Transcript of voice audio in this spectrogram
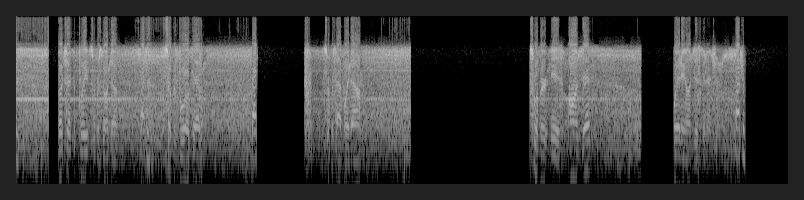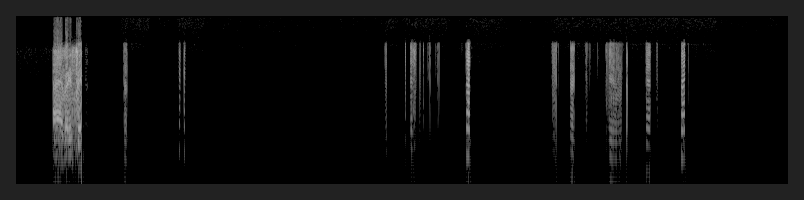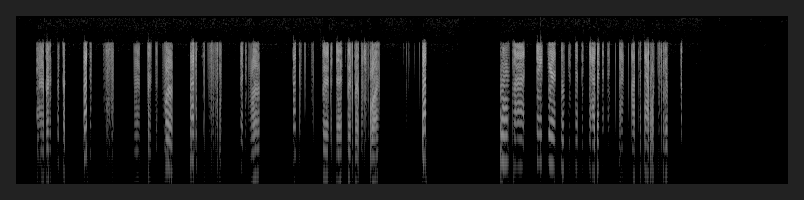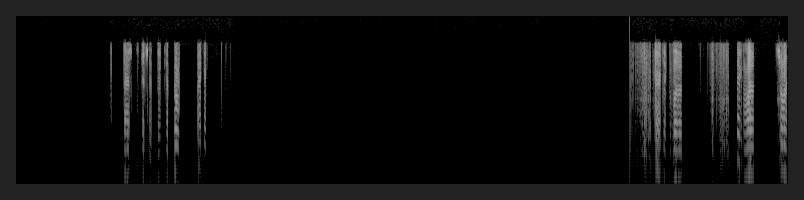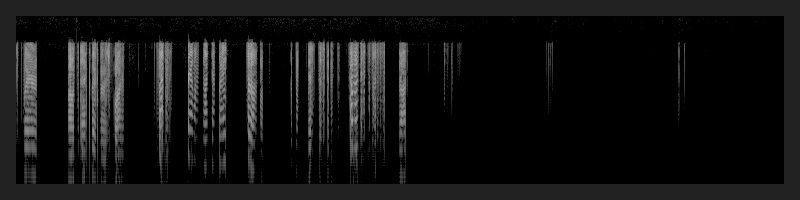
Second. No check complete. Surface going down. Second. Surface below cabin. Second. Surface halfway down. Swimmer is on deck. Waiting on disconnection. Roger. All right, ready for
